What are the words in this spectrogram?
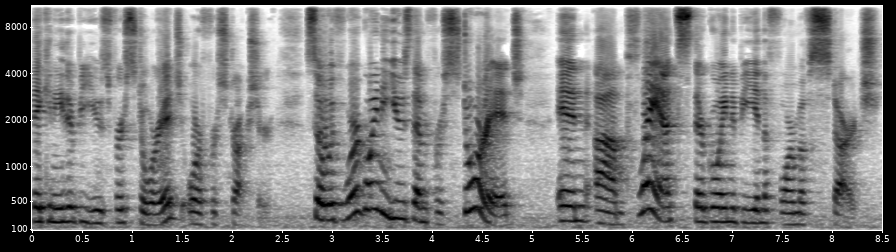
They can either be used for storage or for structure. So if we're going to use them for storage, in um, plants, they're going to be in the form of starch.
